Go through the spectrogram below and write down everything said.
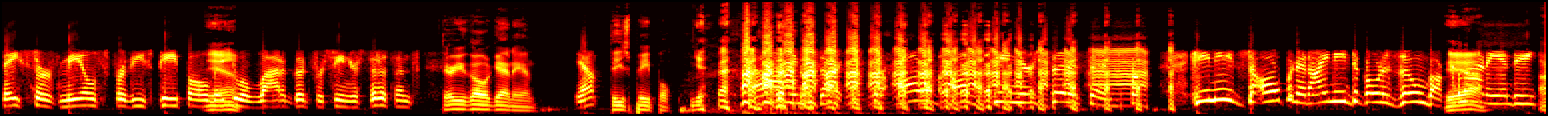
they serve meals for these people. Yeah. They do a lot of good for senior citizens. There you go again, Ann. Yep. These people. Yeah. Oh, I'm sorry. For all of us senior citizens, he needs to open it. I need to go to Zumba. Come Yeah. on, Andy. All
